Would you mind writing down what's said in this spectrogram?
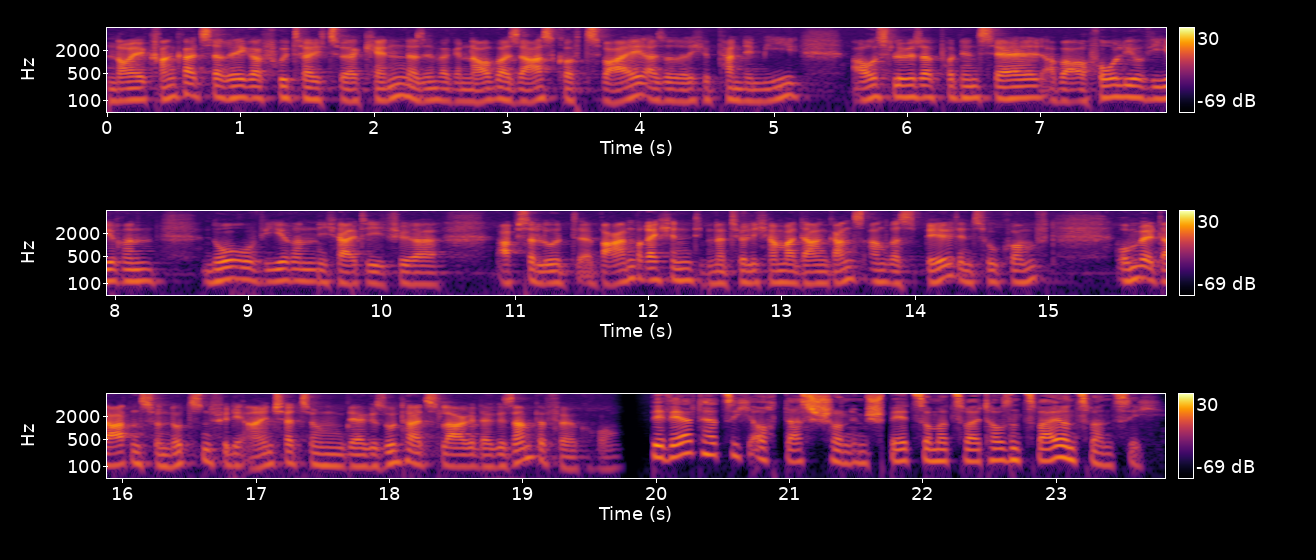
neue Krankheitserreger frühzeitig zu erkennen. Da sind wir genau bei SARS-CoV-2, also solche Pandemie-Auslöser potenziell, aber auch Polioviren, Noroviren. Ich halte die für absolut bahnbrechend. Natürlich haben wir da ein ganz anderes Bild in Zukunft. Umweltdaten zu nutzen für die Einschätzung der Gesundheitslage der Gesamtbevölkerung. Bewährt hat sich auch das schon im Spätsommer 2022.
